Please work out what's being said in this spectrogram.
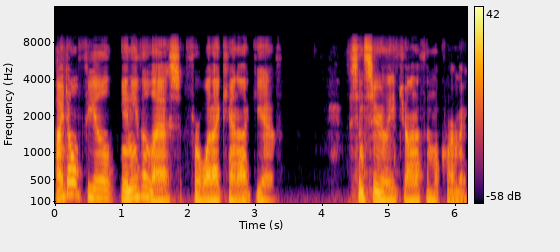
I don't feel any the less for what I cannot give. Sincerely, Jonathan McCormick.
